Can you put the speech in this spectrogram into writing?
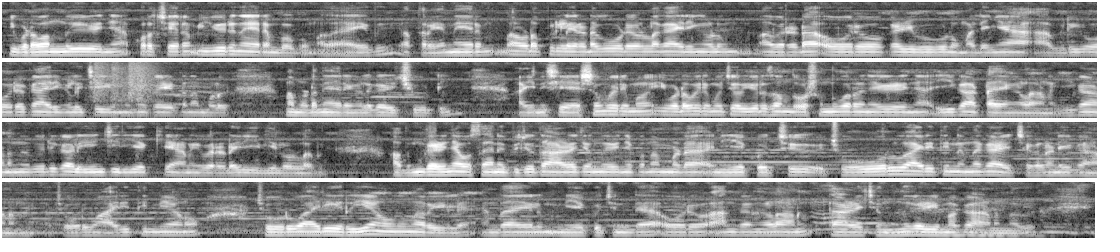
ഇവിടെ വന്നു കഴിഞ്ഞാൽ കുറച്ച് നേരം ഈ ഒരു നേരം പോകും. അതായത് അത്രയും നേരം അവിടെ പിള്ളേരുടെ കൂടെയുള്ള കാര്യങ്ങളും അവരുടെ ഓരോ കഴിവുകളും അല്ലെങ്കിൽ അവർ ഓരോ കാര്യങ്ങൾ ചെയ്യുന്നതൊക്കെ ആയിട്ട് നമ്മൾ നമ്മുടെ നേരങ്ങൾ കഴിച്ചു കൂട്ടി. അതിന് ശേഷം വരുമ്പോൾ ഇവിടെ വരുമ്പോൾ ചെറിയൊരു സന്തോഷം എന്ന് പറഞ്ഞു കഴിഞ്ഞാൽ ഈ കാട്ടായങ്ങളാണ്. ഈ കാണുന്നത് ഒരു കളിയും ചിരിയൊക്കെയാണ് ഇവരുടെ രീതിയിലുള്ളത്. അതും കഴിഞ്ഞ് അവസാനിപ്പിച്ചു. താഴെ ചെന്ന് കഴിഞ്ഞപ്പോൾ നമ്മുടെ അനിയെ കൊച്ച് ചോറ് വാരി തിന്നുന്ന കാഴ്ചകളാണ് ഈ കാണുന്നത്. ചോറ് വാരി തിന്നിയാണോ ചോറ് വാരി എറിയാണോന്നൊന്നും അറിയില്ല എന്തായാലും നിയക്കൊച്ചിന്റെ ഓരോ അംഗങ്ങളാണ് താഴെ ചെന്ന് കഴിയുമ്പോൾ കാണുന്നത്.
